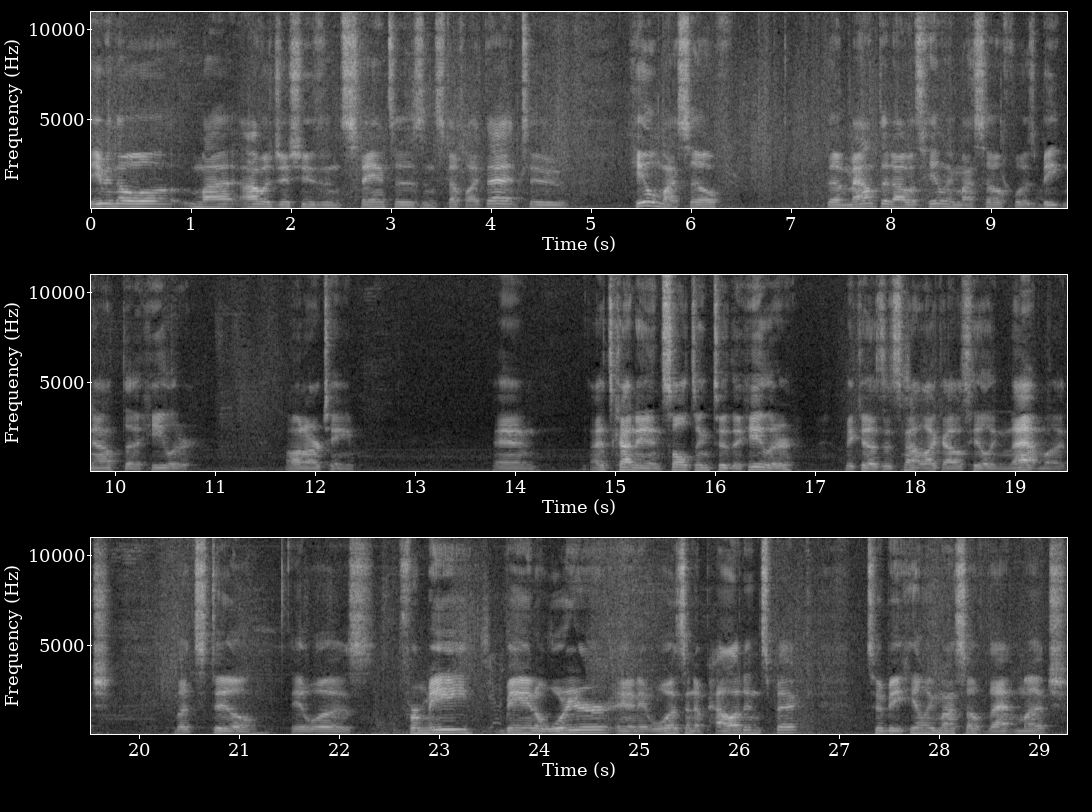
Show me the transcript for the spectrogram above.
Even though my I was just using stances and stuff like that to heal myself, the amount that I was healing myself was beating out the healer on our team. And it's kind of insulting to the healer because it's not like I was healing that much. But still, it was for me being a warrior and it wasn't a paladin spec to be healing myself that much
